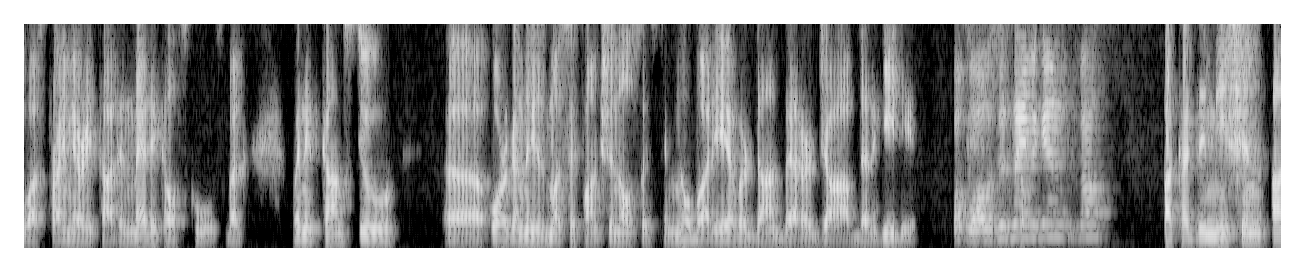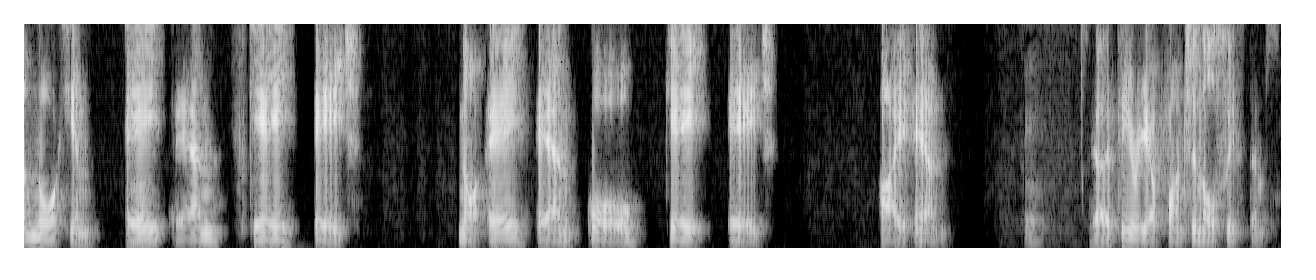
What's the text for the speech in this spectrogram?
was primarily taught in medical schools. But when it comes to uh, organism as a functional system. Nobody ever done better job than he did. What, what was his name again, Val? Academician Anokhin, A N K H No, A N O K H I N. Cool. Uh, theory of functional systems.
